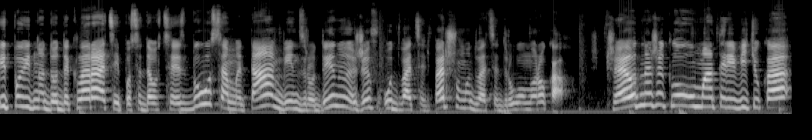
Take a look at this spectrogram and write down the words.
Відповідно до декларації посадовця СБУ, саме там він з родиною жив у 21-22 роках. Ще одне житло у матері Вітюка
